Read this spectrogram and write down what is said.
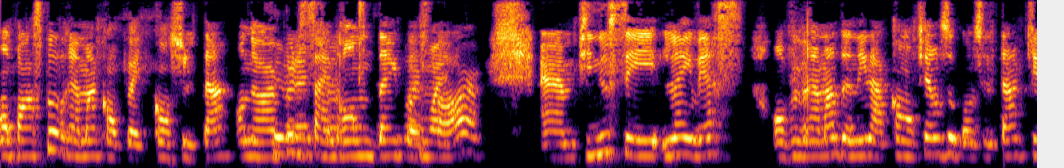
on pense pas vraiment qu'on peut être consultant. On a un peu le syndrome d'imposteur. Euh, puis nous, c'est l'inverse. On veut vraiment donner la confiance aux consultants que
